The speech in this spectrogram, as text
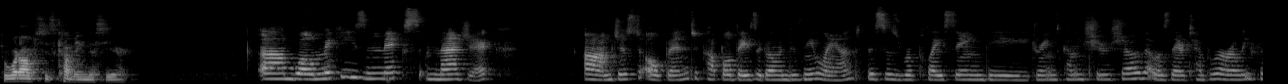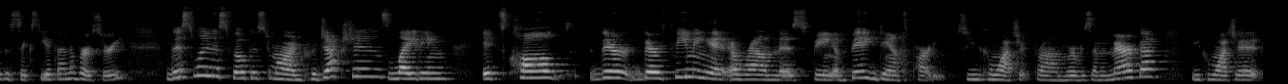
So, what else is coming this year? Um, well, Mickey's Mix Magic um, just opened a couple days ago in Disneyland. This is replacing the Dreams Come True show that was there temporarily for the 60th anniversary. This one is focused more on projections, lighting. It's called they're they're theming it around this being a big dance party. So you can watch it from Rivers of America, you can watch it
